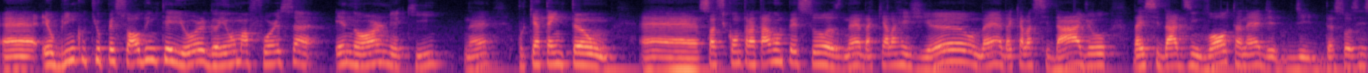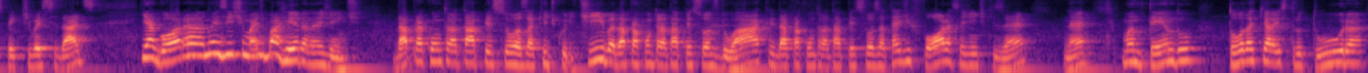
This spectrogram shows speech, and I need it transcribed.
É, eu brinco que o pessoal do interior ganhou uma força enorme aqui, né? Porque até então é, só se contratavam pessoas né, daquela região, né, daquela cidade ou das cidades em volta né, de, de, das suas respectivas cidades. E agora não existe mais barreira, né, gente? Dá para contratar pessoas aqui de Curitiba, dá para contratar pessoas do Acre, dá para contratar pessoas até de fora, se a gente quiser, né? Mantendo toda aquela estrutura,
